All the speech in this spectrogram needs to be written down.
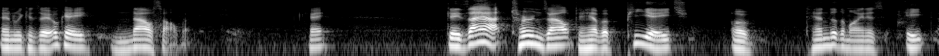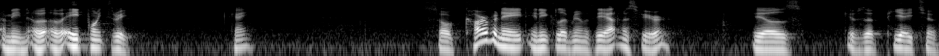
and we can say, okay, now solve it. Okay? Okay, that turns out to have a pH of 10 to the minus 8, I mean, of of 8.3. Okay? So carbonate in equilibrium with the atmosphere is, gives a pH of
